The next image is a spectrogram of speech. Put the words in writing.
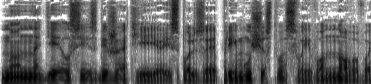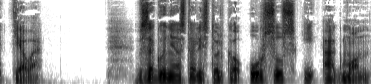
Но он надеялся избежать ее, используя преимущество своего нового тела. В загоне остались только Урсус и Агмон,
